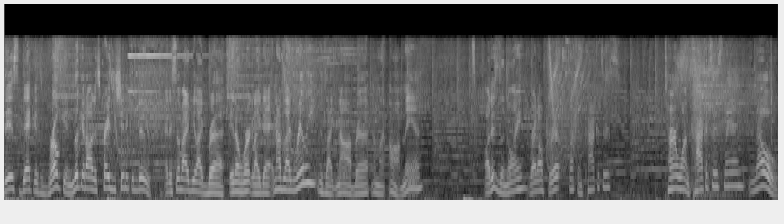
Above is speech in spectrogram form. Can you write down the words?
this deck is broken. Look at all this crazy shit it can do. And then somebody be like, bruh, it don't work like that. And I'd be like, really? It's like, nah, bruh. And I'm like, oh man. Oh, this is annoying. Right off the rip. Fucking Cocytus. Turn one Cocytus, man? No.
